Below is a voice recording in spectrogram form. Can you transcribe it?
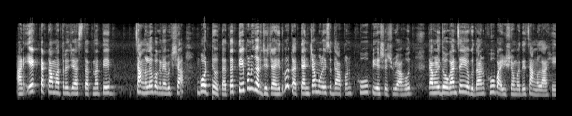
आणि एक टक्का मात्र जे असतात ना ते चांगलं बघण्यापेक्षा बोट ठेवतात. तर ते पण गरजेचे आहेत बरं का. त्यांच्यामुळे सुद्धा आपण खूप यशस्वी आहोत. त्यामुळे दोघांचंही योगदान खूप आयुष्यामध्ये चांगलं आहे.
